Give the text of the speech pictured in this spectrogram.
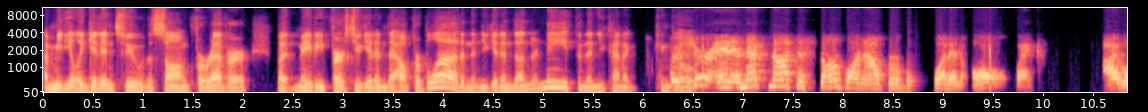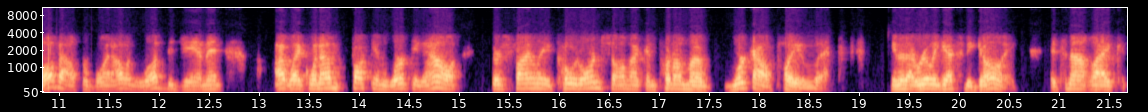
immediately get into the song "Forever," but maybe first you get into "Out for Blood" and then you get into "Underneath," and then you kind of can For go. sure, and, and that's not to stomp on Out for Blood at all. Like, I love Out for Blood. I would love to jam it. I like when I'm fucking working out. There's finally a Code Orange song I can put on my workout playlist. You know that really gets me going. It's not like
